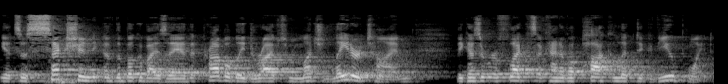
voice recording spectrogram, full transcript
It's a section of the book of Isaiah that probably derives from much later time because it reflects a kind of apocalyptic viewpoint.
